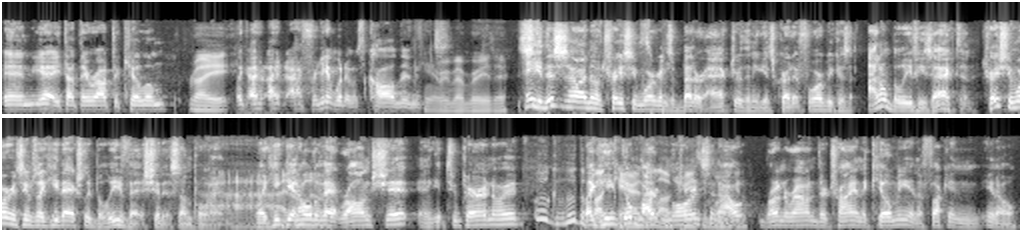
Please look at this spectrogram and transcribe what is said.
And yeah, he thought they were out to kill him. Right. Like, I, I, I forget what it was called. And Can't remember either. See, this is how I know Tracy Morgan's a better actor than he gets credit for because I don't believe he's acting. Tracy Morgan seems like he'd actually believe that shit at some point. like he'd get don't hold of that wrong shit and get too paranoid. Who, who the Like fuck he'd cares? go Martin Lawrence and out running around. They're trying to kill me in a fucking you know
